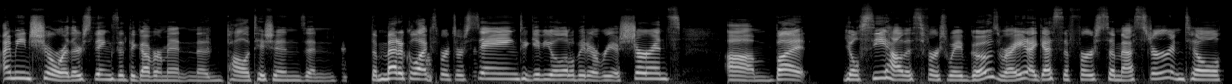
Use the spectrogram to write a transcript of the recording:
I mean, sure, there's things that the government and the politicians and the medical experts are saying to give you a little bit of reassurance. Um, but you'll see how this first wave goes, right? I guess the first semester until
